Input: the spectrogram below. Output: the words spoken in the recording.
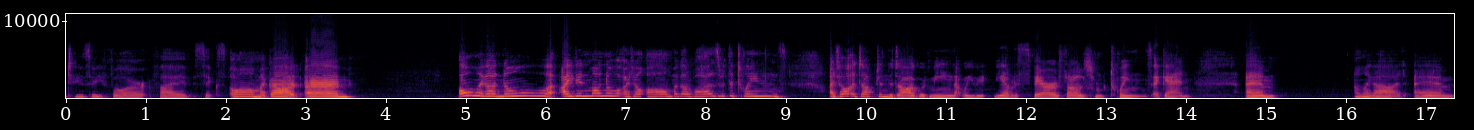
Two, three, four, five, six. Oh my god. Um. Oh my god, no! I didn't want to. I don't. Oh my god, what is with the twins? I thought adopting the dog would mean that we would be able to spare ourselves from twins again. Um. Oh my god. Um.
